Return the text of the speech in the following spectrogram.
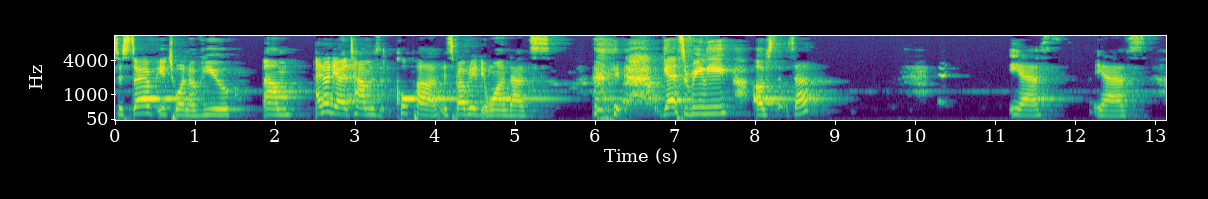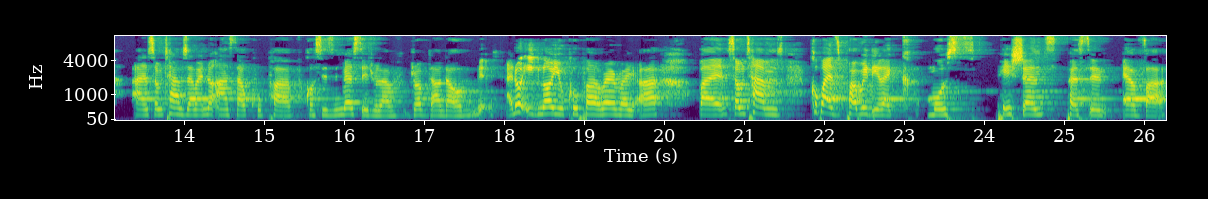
to serve each one of you. Um, I know there are times Cooper is probably the one that gets really upset. Yes, yes. And sometimes I might not answer Cooper because his message will have dropped down. Down. I don't ignore you, Cooper, wherever you are. But sometimes Cooper is probably the like most patient person ever.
